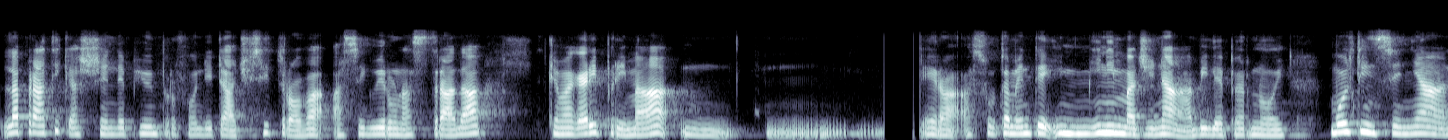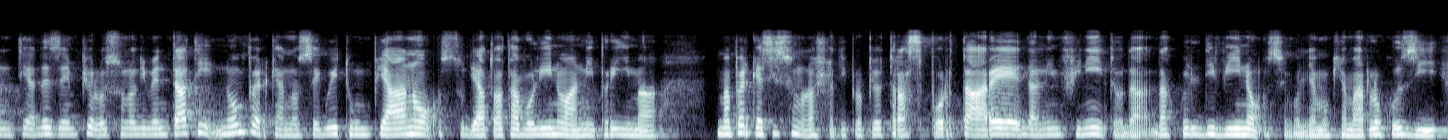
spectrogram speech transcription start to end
la pratica scende più in profondità, ci si trova a seguire una strada che magari prima mh, mh, era assolutamente inimmaginabile per noi. Molti insegnanti, ad esempio, lo sono diventati non perché hanno seguito un piano studiato a tavolino anni prima, ma perché si sono lasciati proprio trasportare dall'infinito, da, da quel divino, se vogliamo chiamarlo così,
